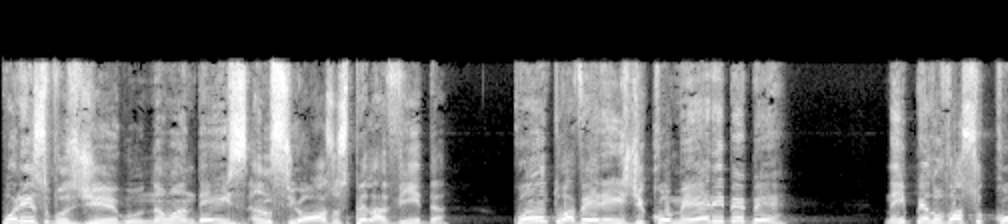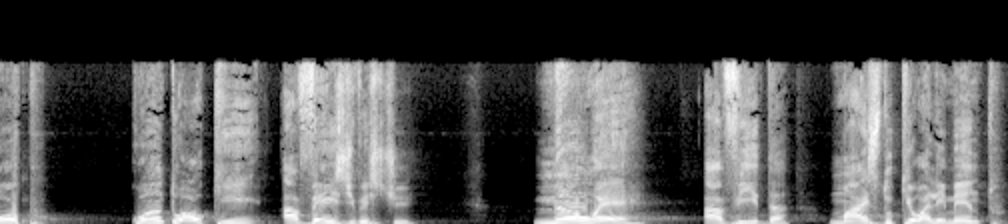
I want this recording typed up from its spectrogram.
Por isso vos digo, não andeis ansiosos pela vida, quanto havereis de comer e beber nem pelo vosso corpo, quanto ao que haveis de vestir. Não é a vida mais do que o alimento,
